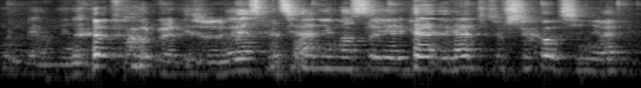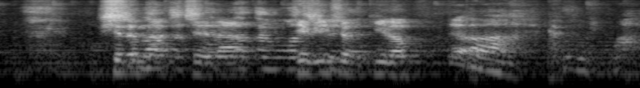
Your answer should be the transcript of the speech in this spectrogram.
Kurwa, mnie. Bo ja specjalnie masuję, kiedy przychodzi, nie? 17 Trzy lat, lata młodszy. 90 kilo. Ach, kurwa.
